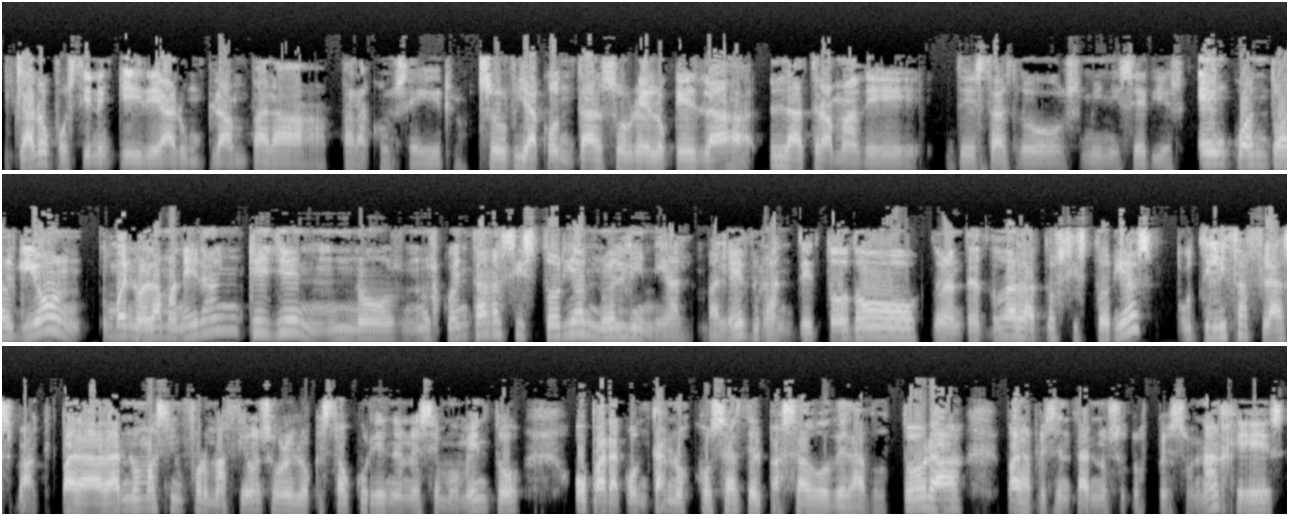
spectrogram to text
y claro, pues tienen que idear un plan para, para conseguirlo. Os voy a contar sobre lo que es la, la trama de, de estas dos miniseries. En cuanto al guion, bueno, la manera en que Jen nos, nos cuenta las historias no es lineal, ¿vale? Durante todo, durante todas las dos historias utiliza flashback para darnos más información sobre lo que está ocurriendo en ese momento o para contarnos cosas del pasado de la doctora, para presentarnos otros personajes,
